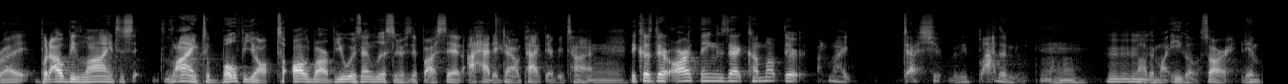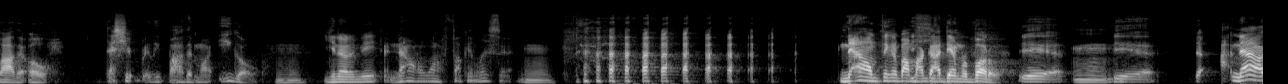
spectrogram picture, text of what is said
right? But I would be lying to say, lying to both of y'all, to all of our viewers and listeners, if I said I had it down packed every time, mm. because there are things that come up there. I'm like, that shit really bothered me. Mm-hmm. Bothered my ego. Sorry, it didn't bother. Oh, that shit really bothered my ego. Mm-hmm. You know what I mean? And now I don't want to fucking listen. Mm. now I'm thinking about my goddamn rebuttal Yeah. Mm-hmm. Yeah. now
